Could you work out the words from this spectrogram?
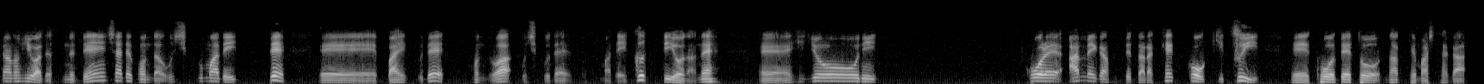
日の日はですね、電車で今度は牛久まで行って、えー、バイクで今度は牛久大仏まで行くっていうようなね、えー、非常に、これ雨が降ってたら結構きつい、えー、コーデとなってましたが、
